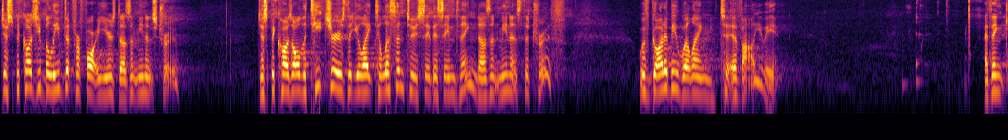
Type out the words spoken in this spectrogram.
Just because you believed it for 40 years doesn't mean it's true. Just because all the teachers that you like to listen to say the same thing doesn't mean it's the truth. We've got to be willing to evaluate. I think,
